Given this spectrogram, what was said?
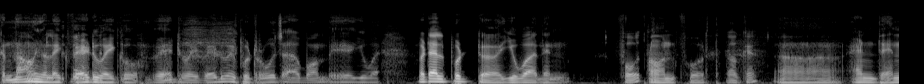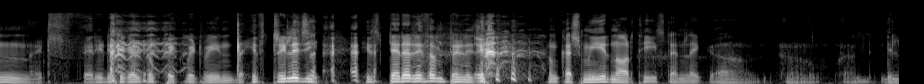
And now you're like, where do I go? Where do I? Where do I put Roja, Bombay, Yuva? But I'll put uh, Yuva then fourth. on fourth. Okay. Uh, and then it's very difficult to pick between the, his trilogy, his terrorism trilogy from Kashmir, Northeast, and like uh, uh, Dil,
